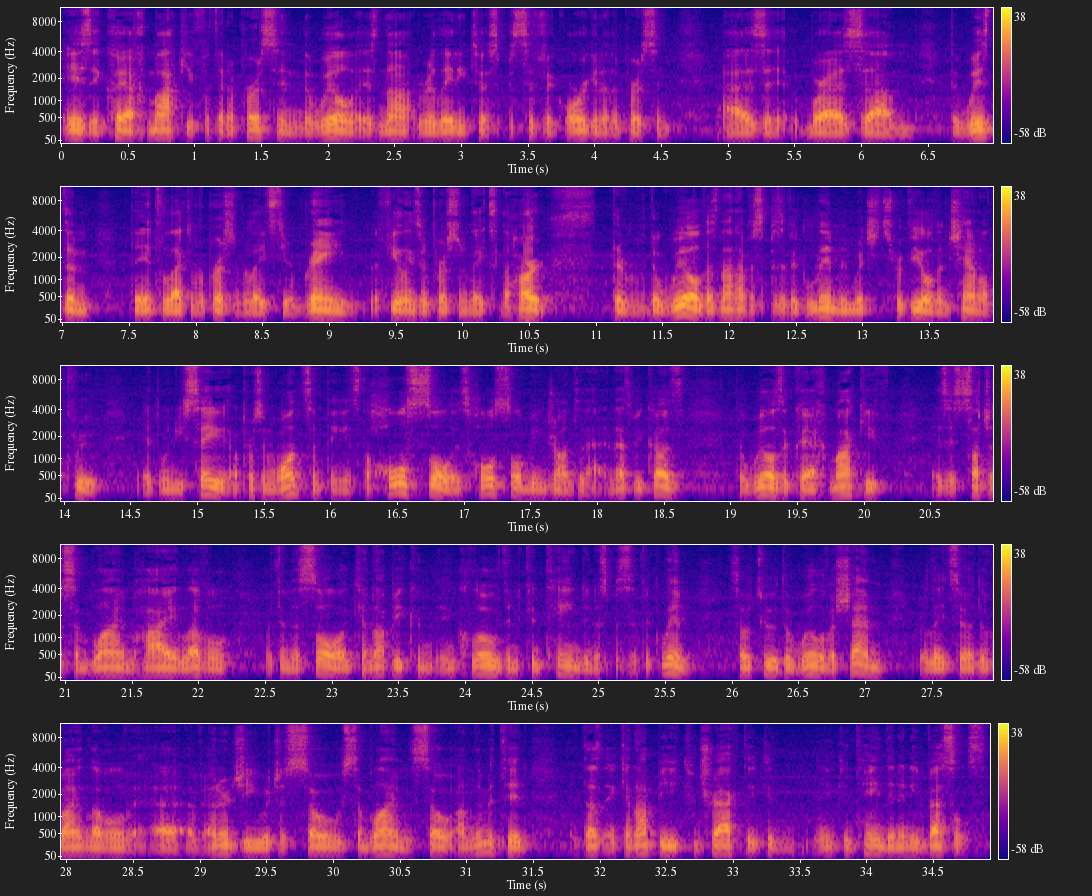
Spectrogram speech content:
is a koyach makif within a person. The will is not relating to a specific organ of the person, as whereas um, the wisdom, the intellect of a person relates to your brain. The feelings of a person relate to the heart. The the will does not have a specific limb in which it's revealed and channeled through. It when you say a person wants something, it's the whole soul, his whole soul being drawn to that, and that's because the will is a koyach makif, is at such a sublime high level within the soul, it cannot be con- enclosed and contained in a specific limb. So too, the will of Hashem relates to a divine level of, uh, of energy, which is so sublime, so unlimited. It doesn't, it cannot be contracted, and contained in any vessels.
